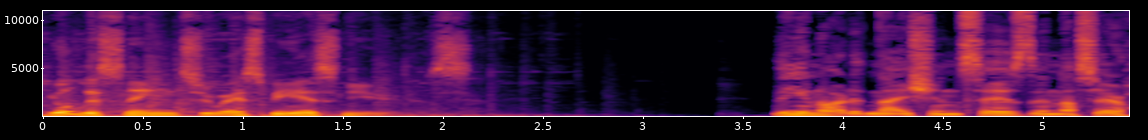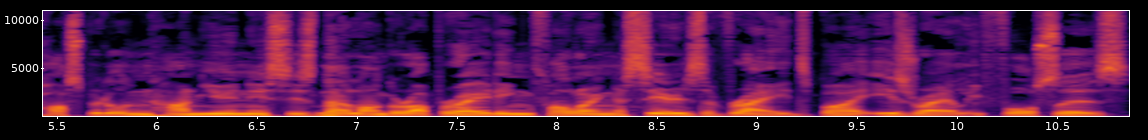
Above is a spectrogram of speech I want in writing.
You're listening to SBS News. The United Nations says the Nasser hospital in Khan Yunis is no longer operating following a series of raids by Israeli forces.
